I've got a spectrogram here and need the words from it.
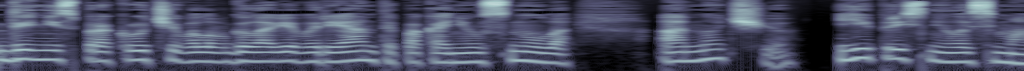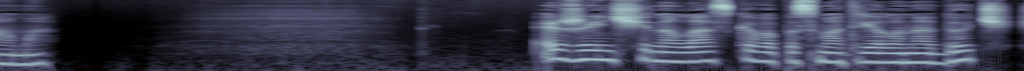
Денис прокручивала в голове варианты, пока не уснула, а ночью ей приснилась мама. Женщина ласково посмотрела на дочь,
